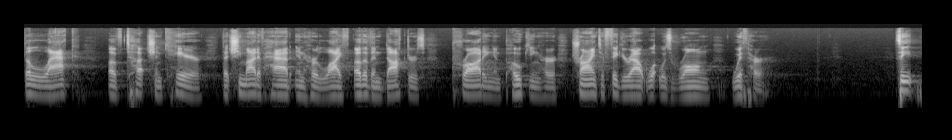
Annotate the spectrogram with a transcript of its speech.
the lack of touch and care that she might have had in her life other than doctors prodding and poking her, trying to figure out what was wrong with her? See,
